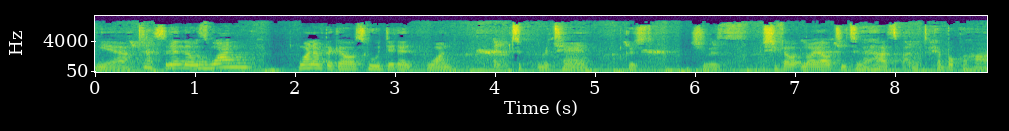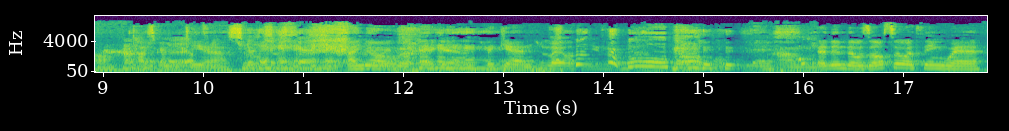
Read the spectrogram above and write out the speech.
Yeah. So then there was one one of the girls who didn't want to return because she was she felt loyalty to her husband, her Boko Haram husband. Yeah. So I know again, again. Loyalty, you know. And then there was also a thing where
